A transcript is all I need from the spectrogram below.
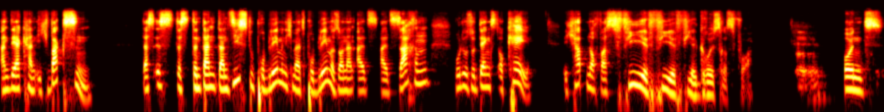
an der kann ich wachsen. Das ist, das, dann, dann, dann siehst du Probleme nicht mehr als Probleme, sondern als, als Sachen, wo du so denkst, okay, ich habe noch was viel, viel, viel Größeres vor. Mhm. Und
